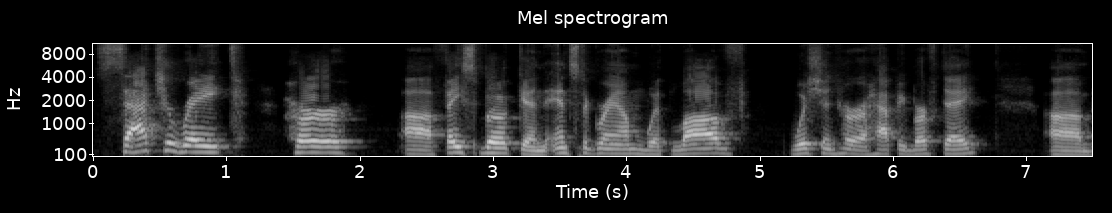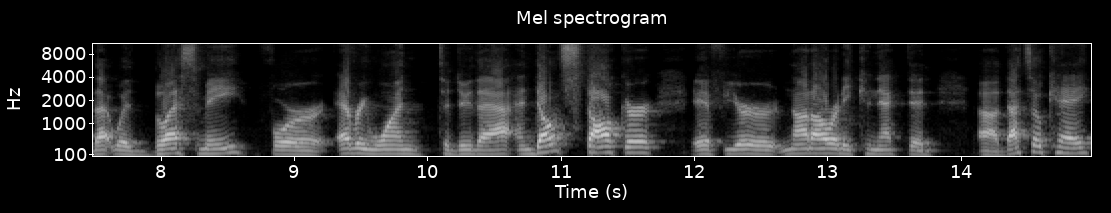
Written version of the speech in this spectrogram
saturate her uh, Facebook and Instagram with love, wishing her a happy birthday. Um, that would bless me for everyone to do that. And don't stalk her if you're not already connected. Uh, that's okay.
